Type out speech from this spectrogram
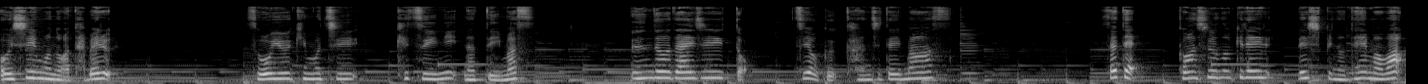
美味しいものは食べる。そういう気持ち決意になっています。運動大事と強く感じています。さて今週のきれいレシピのテーマは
